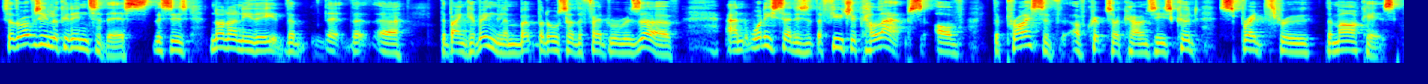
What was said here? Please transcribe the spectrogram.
So they're obviously looking into this. This is not only the the the, the, uh, the Bank of England, but but also the Federal Reserve. And what he said is that the future collapse of the price of, of cryptocurrencies could spread through the markets.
